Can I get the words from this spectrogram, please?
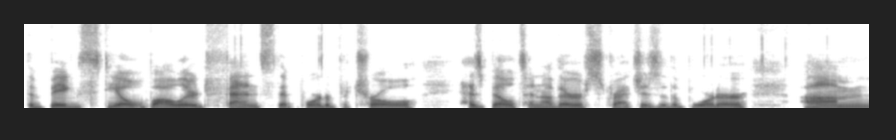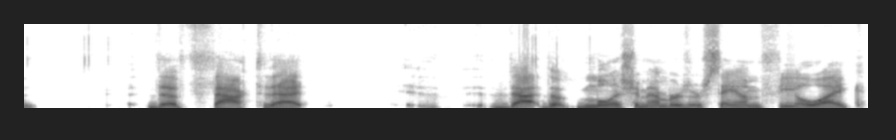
the big steel bollard fence that Border Patrol has built in other stretches of the border. Um, the fact that that the militia members or Sam feel like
